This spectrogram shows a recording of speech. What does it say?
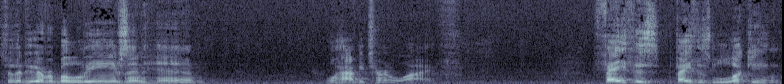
so that whoever believes in him will have eternal life. Faith is, faith is looking,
